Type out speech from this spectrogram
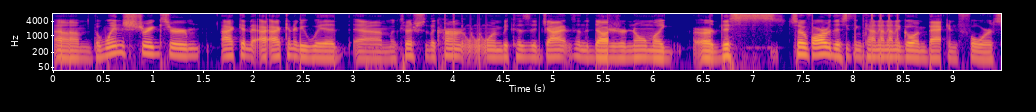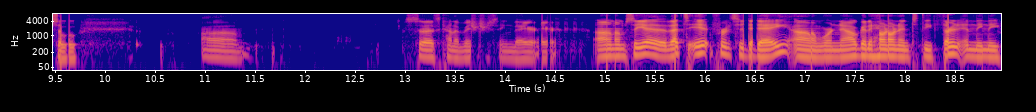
Um, the win streaks are I can I can agree with, um, especially the current one because the Giants and the Dodgers are normally or this so far this season kind of going back and forth. So, um, so that's kind of interesting there. Um, so yeah, that's it for today. Um, we're now going to head on into the third and then the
